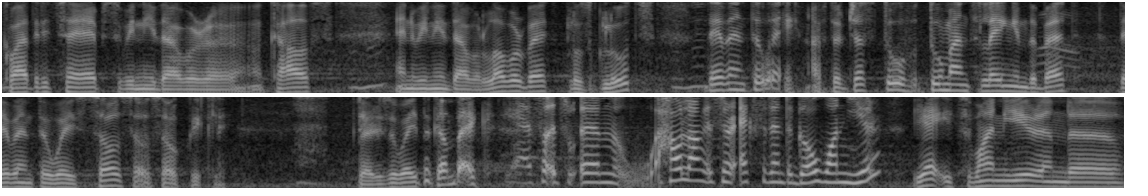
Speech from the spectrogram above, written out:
Quadriceps, we need our uh, calves. Mm -hmm and we need our lower back plus glutes. Mm-hmm. They went away after just two two months laying in the bed. They went away so so so quickly. There is a way to come back. Yeah. So it's um, how long is your accident ago? One year? Yeah, it's one year and uh,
